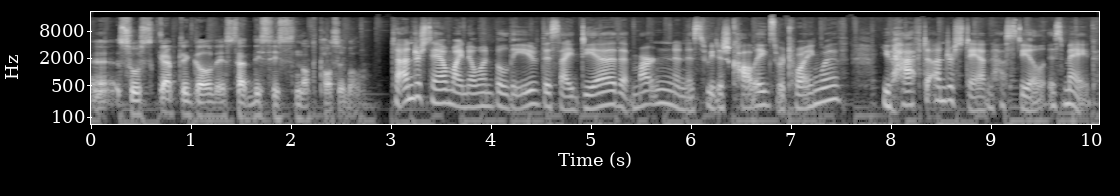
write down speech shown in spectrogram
uh, so skeptical they said this is not possible. To understand why no one believed this idea that Martin and his Swedish colleagues were toying with, you have to understand how steel is made.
